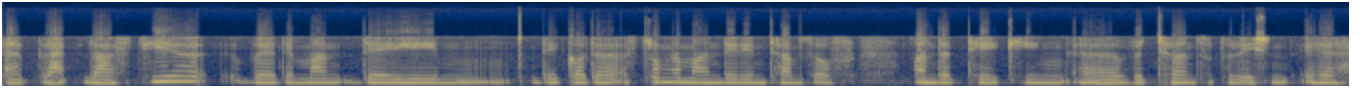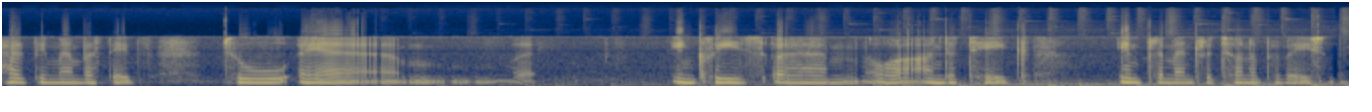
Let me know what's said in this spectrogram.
uh last year, where the man- they um, they got a stronger mandate in terms of undertaking uh, returns operation, uh, helping member states to um, increase um, or undertake implement return operations.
